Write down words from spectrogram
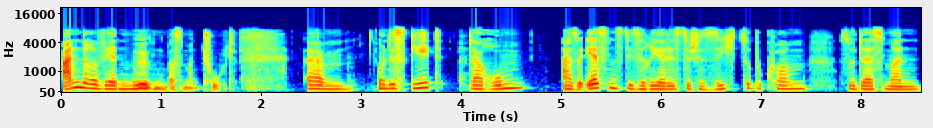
andere werden mögen, was man tut. Ähm, und es geht darum, also erstens diese realistische Sicht zu bekommen, sodass man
